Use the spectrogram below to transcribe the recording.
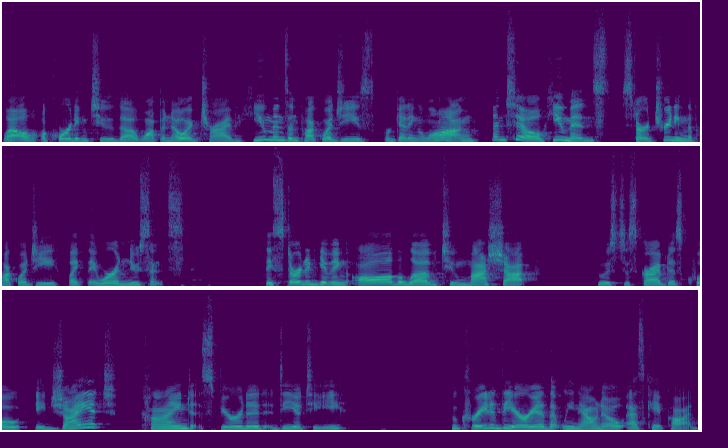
Well, according to the Wampanoag tribe, humans and Pukwudgies were getting along until humans started treating the Pukwudgie like they were a nuisance. They started giving all the love to Maushop, who is described as, quote, a giant, kind, spirited deity who created the area that we now know as Cape Cod.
